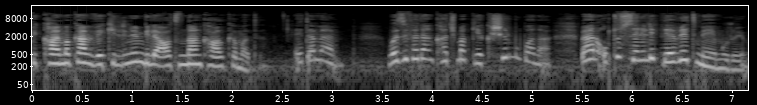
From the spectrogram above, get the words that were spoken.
bir kaymakam vekilinin bile altından kalkamadı. Edemem. Vazifeden kaçmak yakışır mı bana? Ben 30 senelik devlet memuruyum.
